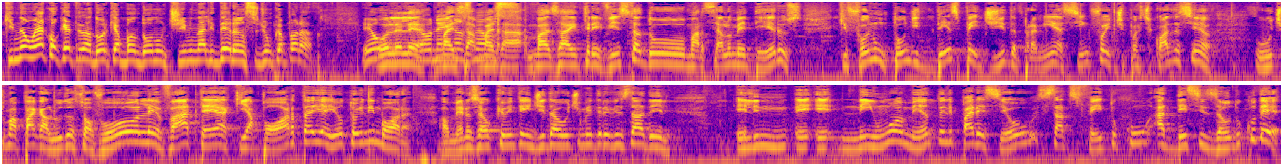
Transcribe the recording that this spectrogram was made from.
que não é qualquer treinador que abandona um time na liderança de um campeonato. Eu, Ô, Lelê, eu mas a, meus- mas, a, mas a entrevista do Marcelo Medeiros, que foi num tom de despedida, pra mim, assim, foi tipo quase assim, ó. O último apaga-luz eu só vou levar até aqui a porta e aí eu tô indo embora. Ao menos é o que eu entendi da última entrevista dele. Ele, em nenhum momento, ele pareceu satisfeito com a decisão do Cudê.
